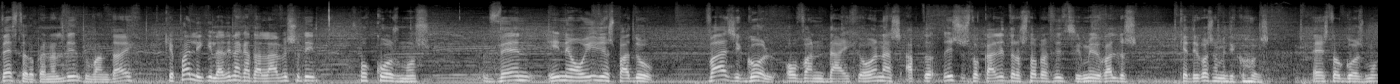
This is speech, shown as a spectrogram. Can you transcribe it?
δεύτερο πέναλτι του Βαντάιχ και πάλι εκεί δηλαδή να καταλάβεις ότι ο κόσμος δεν είναι ο ίδιος παντού. Βάζει γκολ ο Βαντάιχ, ο ένας από το, ίσως το καλύτερο στόπερ αυτή τη στιγμή, ο καλύτερος κεντρικός αμυντικός ε, στον κόσμο.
